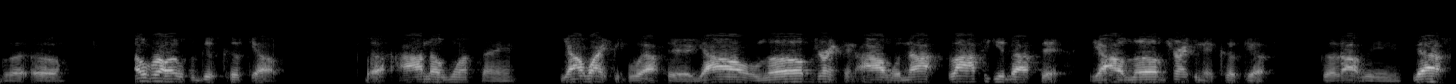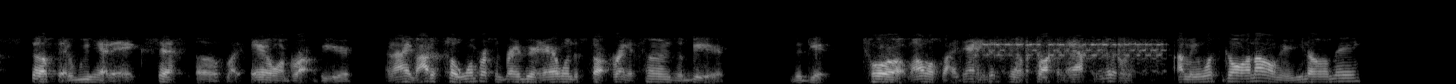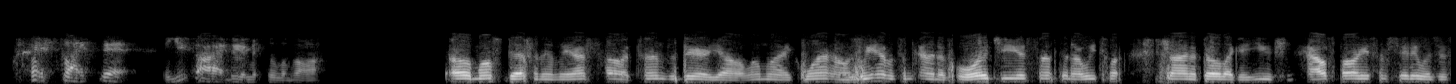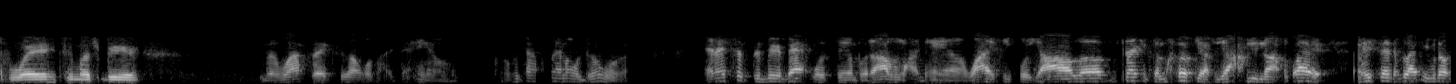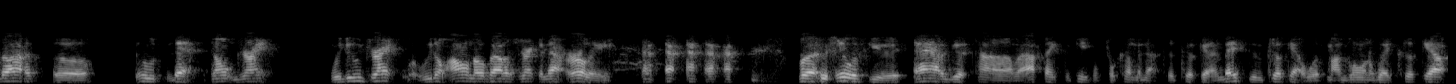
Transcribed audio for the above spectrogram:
but uh, overall, it was a good cookout. But I know one thing. Y'all white people out there, y'all love drinking. I will not lie to you about that. Y'all love drinking at cookouts. Because, I mean, that's stuff that we had excess of. Like, everyone brought beer. And I, I just told one person to bring beer, and everyone to start bringing tons of beer to get tore up. I was like, dang, this is one in the afternoon. I mean, what's going on here? You know what I mean? it's like that. And you saw that beer, Mr. Levon. Oh, most definitely. I saw tons of beer, y'all. I'm like, wow, are we having some kind of orgy or something? Are we t- trying to throw like a huge house party or some shit? It was just way too much beer. But what I say, too, I was like, damn, what we got plan on doing? And they took the beer back with them, but I was like, damn, white people, y'all love drinking some cookouts. Y'all do not play. And they said the black people don't know how to, uh, who that don't drink. We do drink, but we don't. I don't know about us drinking that early. but it was good. I had a good time. I thank the people for coming out to the cookout. And basically, the cookout was my going away cookout.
